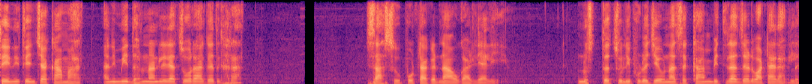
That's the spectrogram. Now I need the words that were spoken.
त्यांनी त्यांच्या कामात आणि मी धरून आणलेल्या चोरागत घरात. सासू पोटाकडनं अवघाडली आली. नुसतं चुलीपुढं जेवणाचं काम बी तिला जड वाटायला लागलं.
